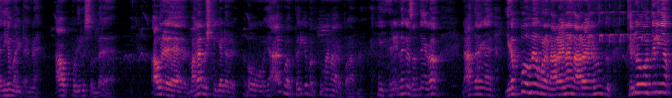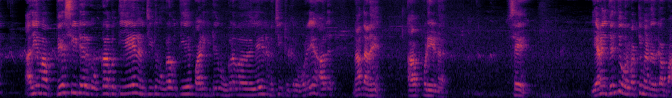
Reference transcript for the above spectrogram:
அதிகமாயிட்டாங்க. அப்படின்னு சொல்ல அவர் மகாவிஷ்ணு கேட்டார் அப்போ யாருப்பா பெரிய பக்திமானாக இருப்பாருன்னு? இதில் என்னங்க சந்தேகம்? நான் தாங்க எப்போவுமே உங்களை நாராயணா நாராயணன் திருலோகத்துலேயும் அதிகமாக பேசிக்கிட்டே இருக்க உங்களை பற்றியே நினச்சிக்கிட்டு உங்களை பற்றியே பாடிக்கிட்டு உங்களையே நினச்சிக்கிட்டு இருக்கிற ஒரே ஆள் நான் தானே அப்படின்னார். சரி. எனக்கு தெரிஞ்சு ஒரு பக்திமான் இருக்கான்ப்பா.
